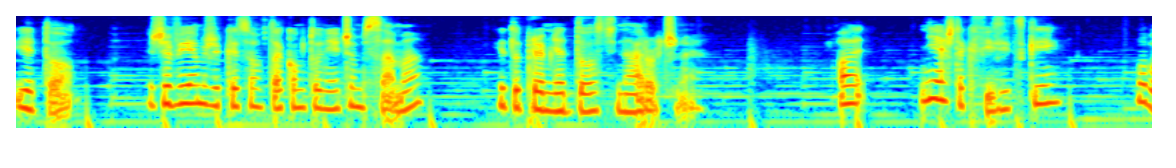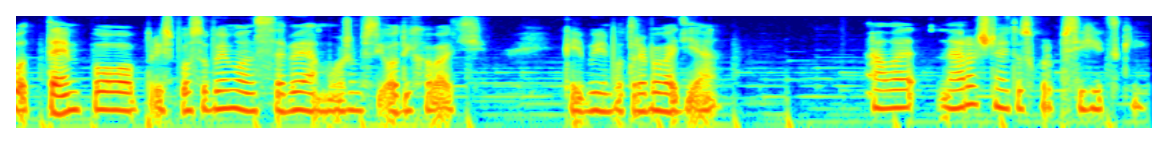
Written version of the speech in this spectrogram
je to, že viem, že keď som v takomto niečom sama, je to pre mňa dosť náročné. Ale nie až tak fyzicky, lebo tempo prispôsobujem len sebe a môžem si oddychovať, keď budem potrebovať ja. Ale náročné je to skôr psychicky.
